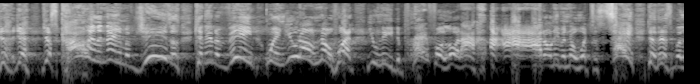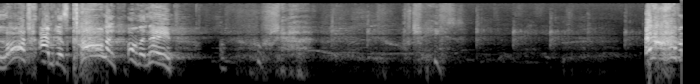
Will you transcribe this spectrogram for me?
Just, just, just calling the name of Jesus can intervene when you don't know what you need to pray for. Lord, I, I, I don't even know what to say to this, but Lord, I'm just calling on the name of Jesus. And I have a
